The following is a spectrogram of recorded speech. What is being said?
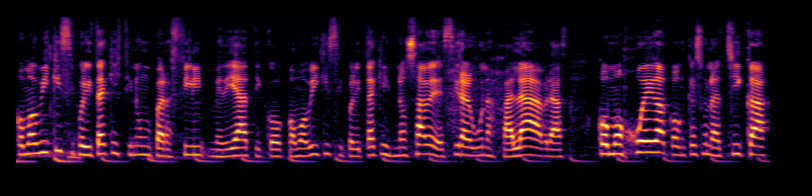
como Vicky Zipolitakis tiene un perfil mediático, como Vicky Zipolitakis no sabe decir algunas palabras, como juega con que es una chica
